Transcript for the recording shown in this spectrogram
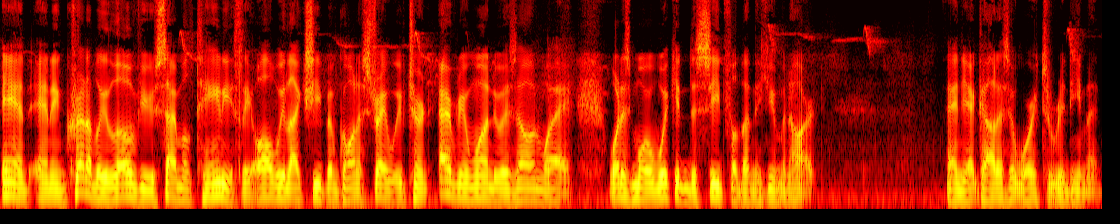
And an incredibly low view simultaneously. All we like sheep have gone astray. We've turned everyone to his own way. What is more wicked and deceitful than the human heart? And yet God is at work to redeem it.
